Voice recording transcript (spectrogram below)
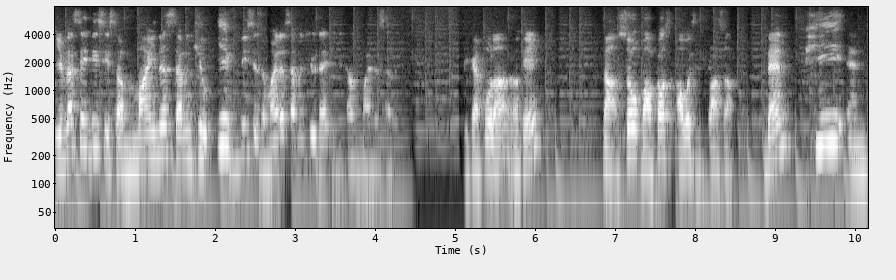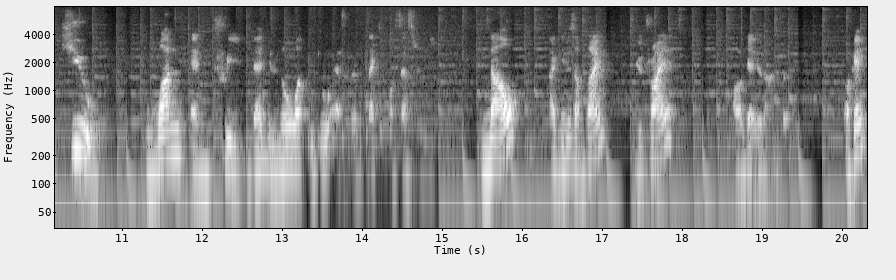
if let's say this is a minus 7q, if this is a minus 7q, then it becomes minus 7. Be careful, huh? okay? Now, so, but of course, ours is plus. Huh? Then P and Q, 1 and 3. Then you know what to do as the next process. Now, I give you some time, you try it, I'll get you the answer. Okay,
